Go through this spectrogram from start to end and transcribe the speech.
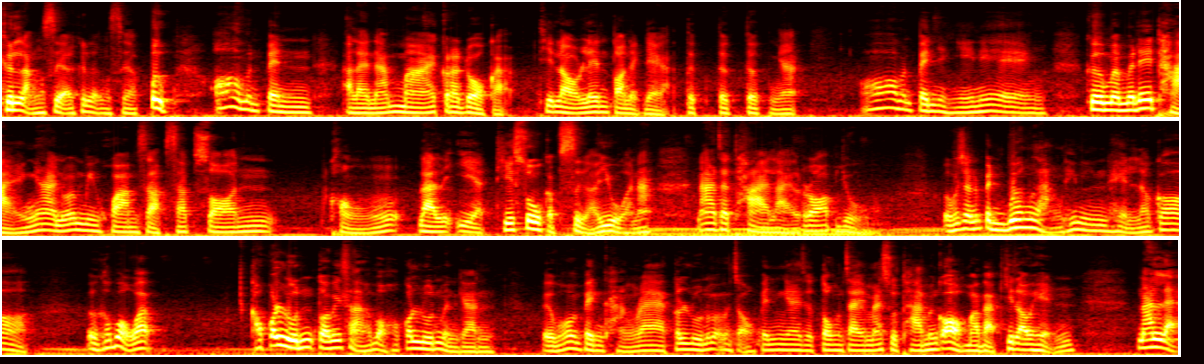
ขึ้นหลังเสือขึ้นหลังเสือปุ๊บอ๋อมันเป็นอะไรนะไม้กระดกอะที่เราเล่นตอนเด็กๆอะตึกตึกตึกเงี้ยอ๋อมันเป็นอย่างนี้นี่เอง คือมันไม่ได้ถ่ายง่ายว่ามีความสับซับซ้อนของรายละเอียดที่สู้กับเสืออยู่นะน่าจะถ่ายหลายรอบอยู่เพราะฉะนั้นเป็นเบื้องหลังที่เห็นแล้วก็เออเขาบอกว่าเขาก็ลุ้นตัวพิสารเขาบอกเขาก็ลุ้นเหมือนกัน เออเพราะมันเป็นครั้งแรกก็ลุ้ว่ามันจะออกเป็นไงจะตรงใจไหมสุดท้ายมันก็ออกมาแบบที่เราเห็น นั่นแหละ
